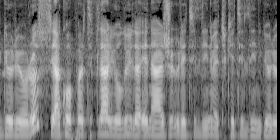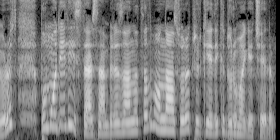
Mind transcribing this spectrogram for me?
görüyoruz. Ya yani kooperatifler yoluyla enerji üretildiğini ve tüketildiğini görüyoruz. Bu modeli istersen biraz anlatalım ondan sonra Türkiye'deki duruma geçelim.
